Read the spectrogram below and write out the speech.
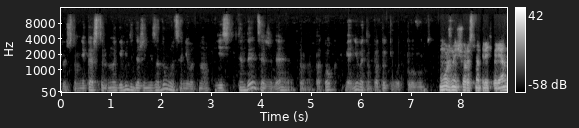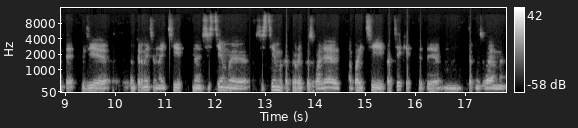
То есть, что мне кажется, многие люди даже не задумываются, они вот, ну, есть тенденция же, да, поток, и они в этом потоке вот плывут. Можно еще рассмотреть варианты, где в интернете найти э, системы, системы, которые позволяют обойти ипотеки. Это так называемые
